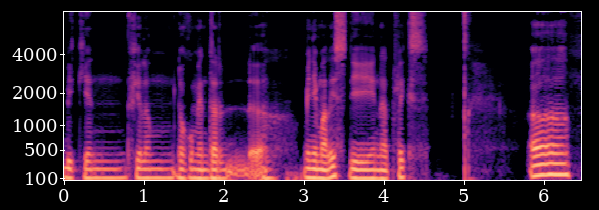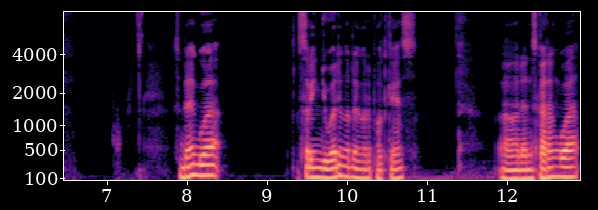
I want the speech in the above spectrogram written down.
bikin film dokumenter The Minimalist di Netflix. Uh, sebenarnya gue sering juga denger denger podcast. Uh, dan sekarang gue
